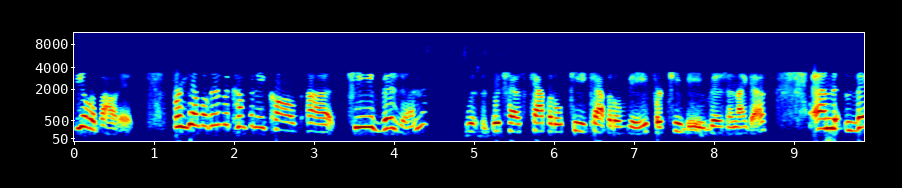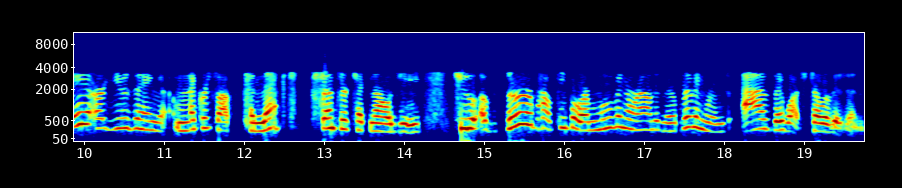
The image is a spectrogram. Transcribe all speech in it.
feel about it. For example, there's a company called uh, T Vision, which has capital T, capital V for TV Vision, I guess. And they are using Microsoft Kinect sensor technology to observe how people are moving around in their living rooms as they watch television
